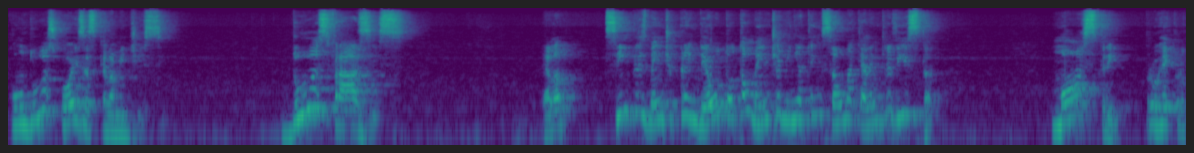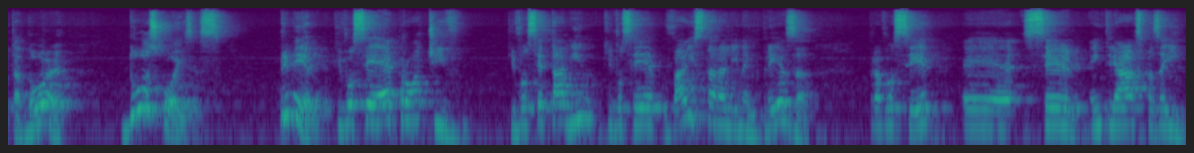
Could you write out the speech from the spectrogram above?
com duas coisas que ela me disse. Duas frases. Ela simplesmente prendeu totalmente a minha atenção naquela entrevista. Mostre para o recrutador duas coisas. Primeiro, que você é proativo, que você tá ali, que você vai estar ali na empresa para você é, ser, entre aspas, aí,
